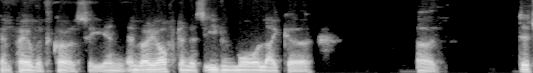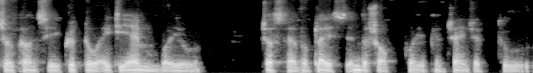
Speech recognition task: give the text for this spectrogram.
can pay with currency. And, and very often it's even more like a, a digital currency crypto ATM where you just have a place in the shop where you can change it to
